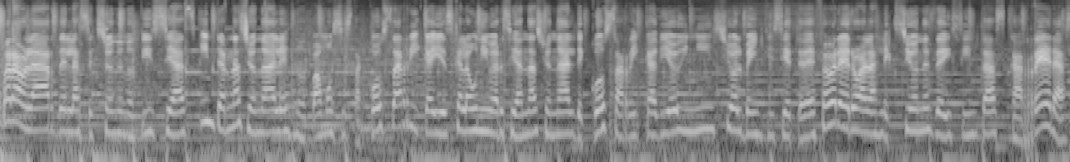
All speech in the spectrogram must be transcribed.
Para hablar de la sección de noticias internacionales nos vamos hasta Costa Rica y es que la Universidad Nacional de Costa Rica dio inicio el 27 de febrero a las lecciones de distintas carreras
